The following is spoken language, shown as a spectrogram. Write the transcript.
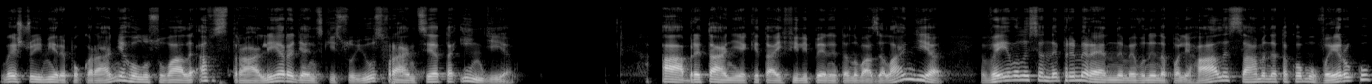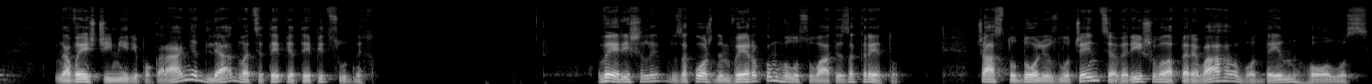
вищої міри покарання голосували Австралія, Радянський Союз, Франція та Індія. А Британія, Китай, Філіппіни та Нова Зеландія виявилися непримиренними. Вони наполягали саме на такому вироку на вищій мірі покарання для 25 підсудних. Вирішили за кожним вироком голосувати закрито. Часто долю злочинця вирішувала перевага в один голос.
